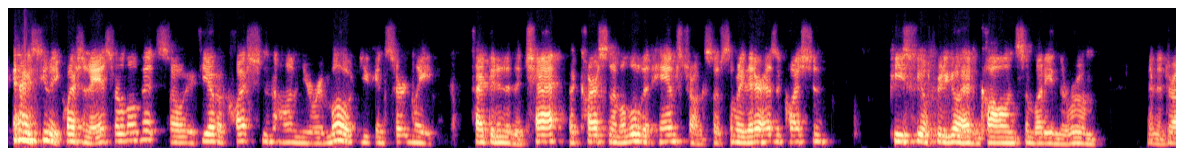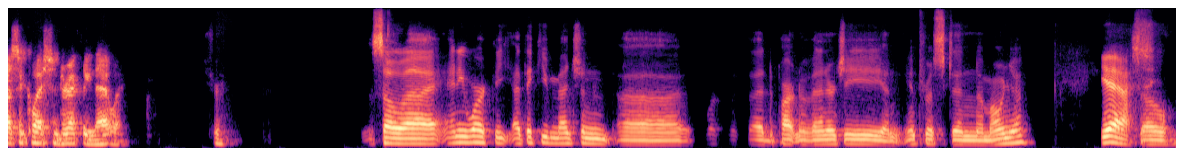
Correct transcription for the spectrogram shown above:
excuse me, question and answer a little bit. So if you have a question on your remote, you can certainly type it into the chat. But Carson, I'm a little bit hamstrung. So if somebody there has a question, please feel free to go ahead and call on somebody in the room and address a question directly that way. Sure. So uh, any work, I think you mentioned uh, work with the Department of Energy and interest in ammonia. Yeah. So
